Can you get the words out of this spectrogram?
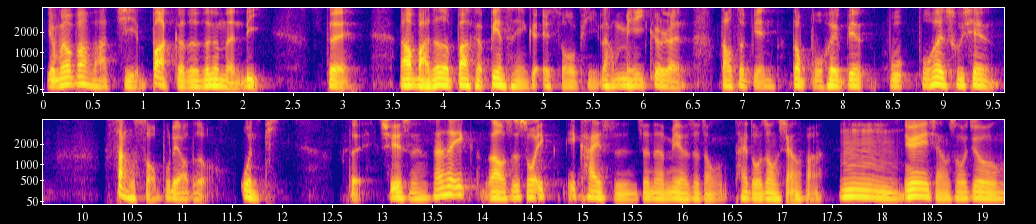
有没有办法解 bug 的这个能力，对，然后把这个 bug 变成一个 SOP，让每一个人到这边都不会变，不不会出现上手不了的问题。对，确实，但是一老实说，一一开始真的没有这种太多这种想法，嗯，因为想说就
